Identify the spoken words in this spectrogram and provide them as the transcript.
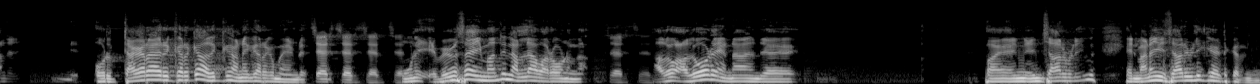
அந்த ஒரு தகராறு இருக்கிறதுக்கு அதுக்கு அனுகிரகம் வேண்டும் சரி சரி சரி சரி. விவசாயம் வந்து நல்லா வரணுங்க. சரி சரி. அதோ அதோட நான் இந்த என் சார்பிலையும் என் மனைவி சார்பிலையும் கேட்டுக்கிறேங்க?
